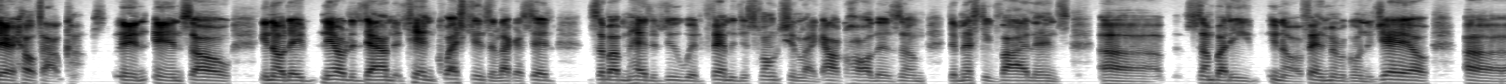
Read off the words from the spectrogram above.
their health outcomes. And and so, you know, they narrowed it down to 10 questions. And like I said, some of them had to do with family dysfunction like alcoholism, domestic violence, uh, somebody, you know, a family member going to jail, uh,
